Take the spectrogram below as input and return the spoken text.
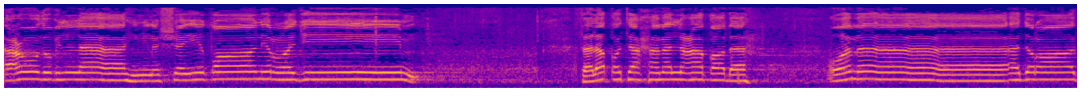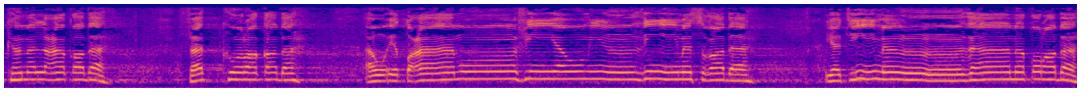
أعوذ بالله من الشيطان الرجيم. فلاقتحم العقبة. وما أدراك ما العقبة؟ فك رقبة. أو إطعام في يوم ذي مسغبة. يتيما ذا مقربة.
